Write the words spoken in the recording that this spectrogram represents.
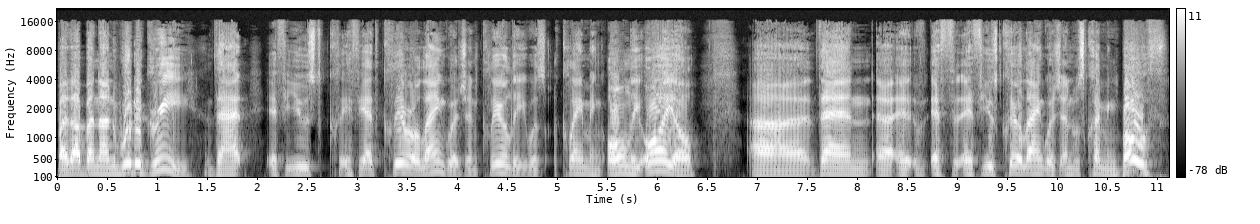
But Abanan would agree that if he used, if he had clearer language and clearly was claiming only oil, uh, then uh, if if he used clear language and was claiming both,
